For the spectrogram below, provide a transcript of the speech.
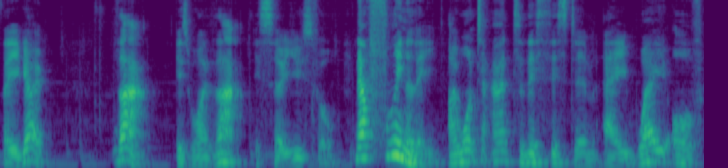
there you go. That is why that is so useful. Now finally, I want to add to this system a way of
